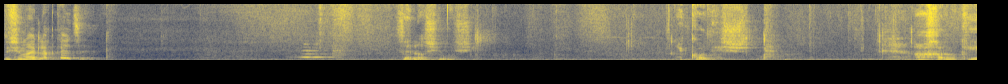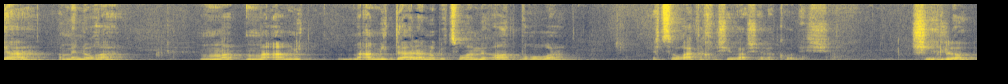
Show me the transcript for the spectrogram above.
בשביל מה הדלקת את זה? זה לא שימושי. זה קודש. החנוכיה, המנורה, מעמידה לנו בצורה מאוד ברורה את צורת החשיבה של הקודש, שהיא לא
